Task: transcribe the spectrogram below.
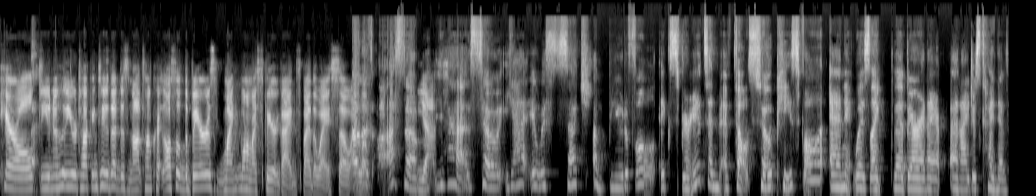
Carol, do you know who you were talking to? That does not sound crazy. Also, the bear is my one of my spirit guides, by the way. So oh, I love that's awesome. Yeah, yeah. So yeah, it was such a beautiful experience, and it felt so peaceful. And it was like the bear and I and I just kind of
